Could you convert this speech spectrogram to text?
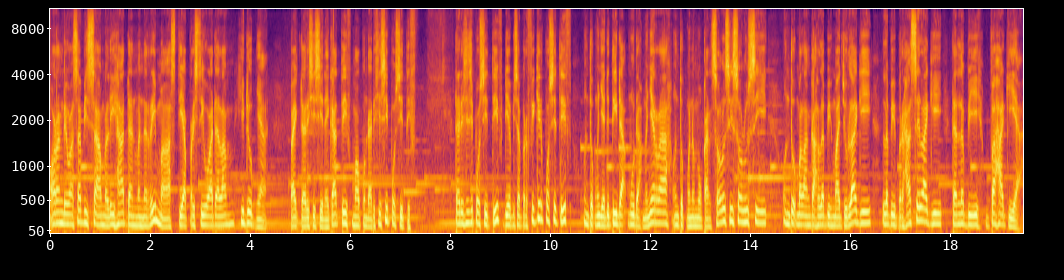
Orang dewasa bisa melihat dan menerima setiap peristiwa dalam hidupnya, baik dari sisi negatif maupun dari sisi positif. Dari sisi positif, dia bisa berpikir positif untuk menjadi tidak mudah menyerah, untuk menemukan solusi-solusi, untuk melangkah lebih maju lagi, lebih berhasil lagi, dan lebih bahagia.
